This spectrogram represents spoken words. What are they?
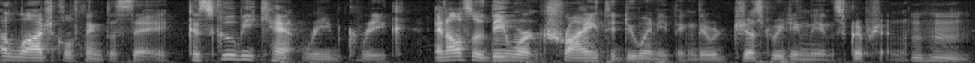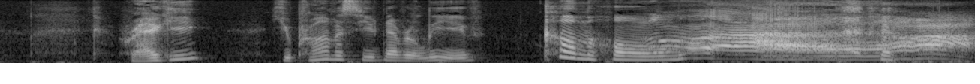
a logical thing to say because Scooby can't read Greek, and also they weren't trying to do anything; they were just reading the inscription. Mm-hmm. Raggy, you promised you'd never leave. Come home.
